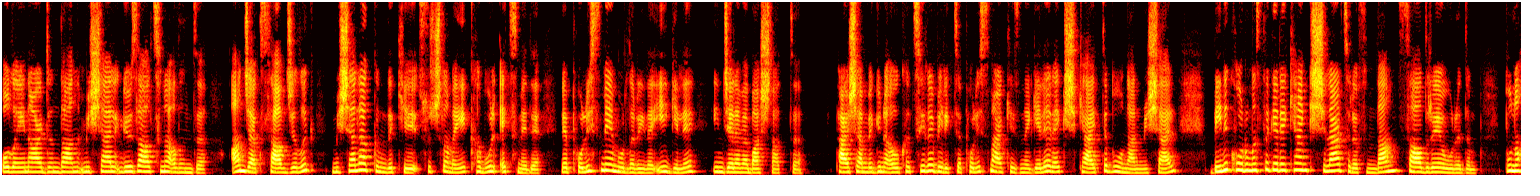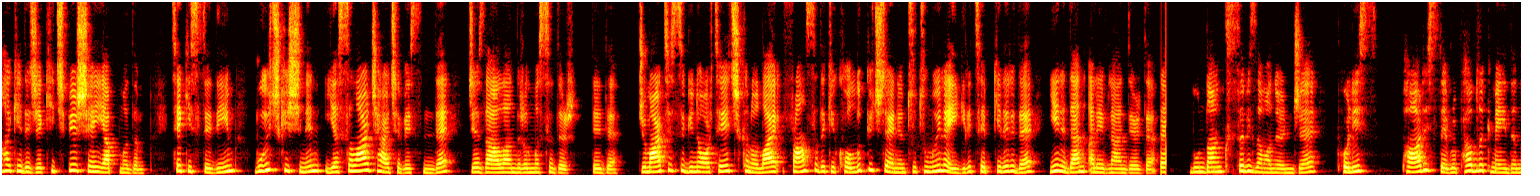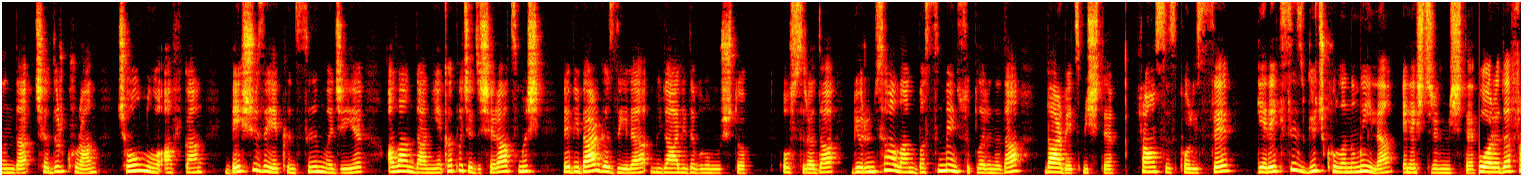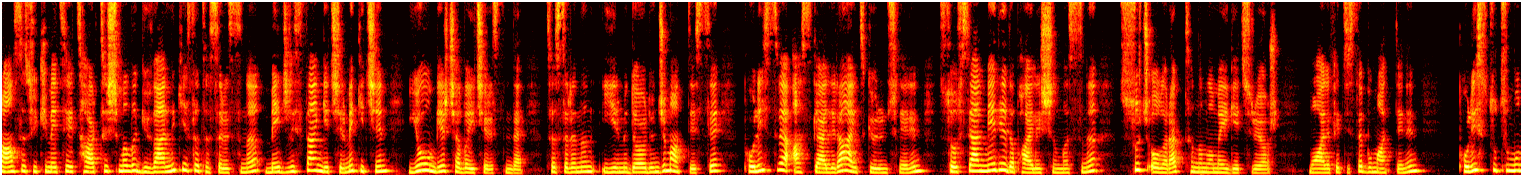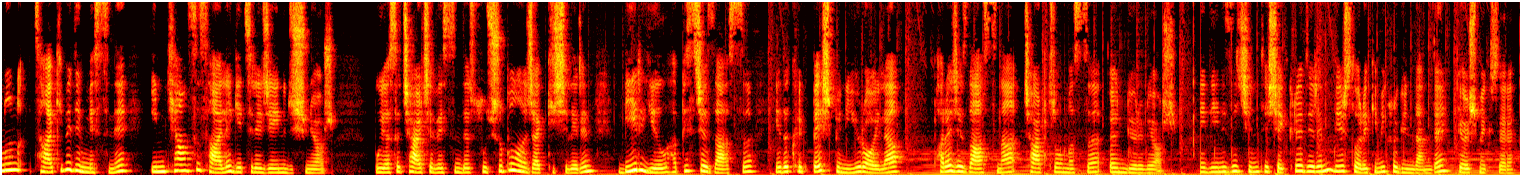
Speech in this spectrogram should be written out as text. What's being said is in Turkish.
olayın ardından Michel gözaltına alındı. Ancak savcılık Michel hakkındaki suçlamayı kabul etmedi ve polis memurlarıyla ilgili inceleme başlattı. Perşembe günü avukatıyla birlikte polis merkezine gelerek şikayette bulunan Michel, beni koruması gereken kişiler tarafından saldırıya uğradım. Bunu hak edecek hiçbir şey yapmadım. Tek istediğim bu üç kişinin yasalar çerçevesinde cezalandırılmasıdır, dedi. Cumartesi günü ortaya çıkan olay Fransa'daki kolluk güçlerinin tutumuyla ilgili tepkileri de yeniden alevlendirdi. Bundan kısa bir zaman önce polis Paris'te Republic Meydanı'nda çadır kuran çoğunluğu Afgan 500'e yakın sığınmacıyı alandan yaka paça dışarı atmış ve biber gazıyla müdahalede bulunmuştu. O sırada görüntü alan basın mensuplarını da darp etmişti. Fransız polisi gereksiz güç kullanımıyla eleştirilmişti. Bu arada Fransız hükümeti tartışmalı güvenlik yasa tasarısını meclisten geçirmek için yoğun bir çaba içerisinde. Tasarının 24. maddesi polis ve askerlere ait görüntülerin sosyal medyada paylaşılmasını suç olarak tanımlamayı getiriyor. Muhalefet ise bu maddenin polis tutumunun takip edilmesini imkansız hale getireceğini düşünüyor. Bu yasa çerçevesinde suçlu bulunacak kişilerin bir yıl hapis cezası ya da 45 bin euro ile para cezasına çarptırılması öngörülüyor. Dinlediğiniz için teşekkür ederim. Bir sonraki mikro gündemde görüşmek üzere.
